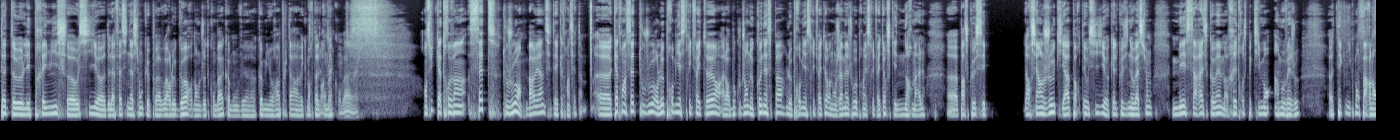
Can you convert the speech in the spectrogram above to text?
peut-être euh, les prémices aussi de la fascination que peut avoir le gore dans le jeu de combat, comme on verra, comme il y aura plus tard avec Mortal, Kombat. Mortal Kombat ouais. Ensuite 87 toujours, Barbarian c'était 87. hein. Euh, 87 toujours le premier Street Fighter. Alors beaucoup de gens ne connaissent pas le premier Street Fighter, n'ont jamais joué au premier Street Fighter, ce qui est normal euh, parce que c'est alors c'est un jeu qui a apporté aussi euh, quelques innovations, mais ça reste quand même rétrospectivement un mauvais jeu, techniquement parlant.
